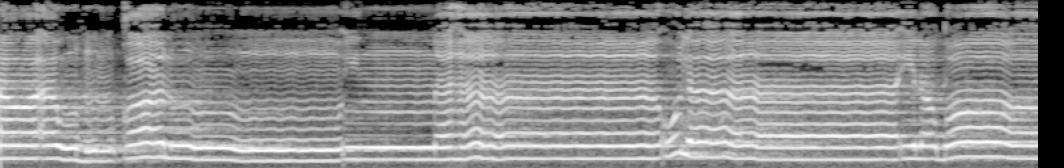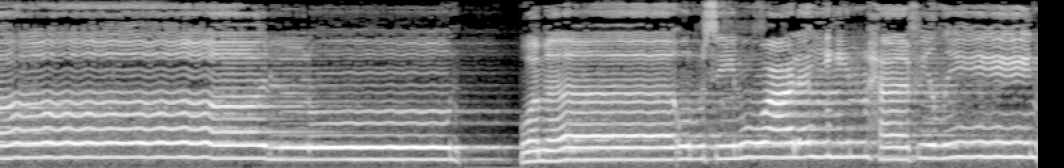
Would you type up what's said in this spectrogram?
راوهم قالوا ان هؤلاء لضالون وما ارسلوا عليهم حافظين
